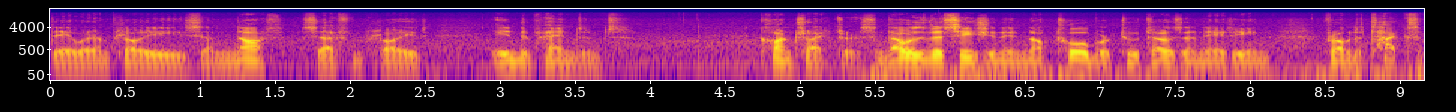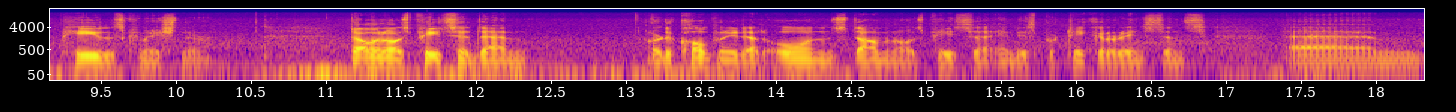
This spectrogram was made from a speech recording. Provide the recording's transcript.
they were employees and not self employed, independent contractors. And that was a decision in October 2018 from the Tax Appeals Commissioner. Domino's Pizza then, or the company that owns Domino's Pizza in this particular instance, um,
